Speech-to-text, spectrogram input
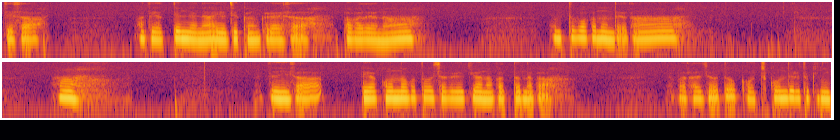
てさまたやってんだよな4時間くらいさ。バカだよなほんとバカなんだよなはあ。別にさいやこんなことをしゃべる気はなかったんだが。やっぱラジオトーク落ち込んでる時に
